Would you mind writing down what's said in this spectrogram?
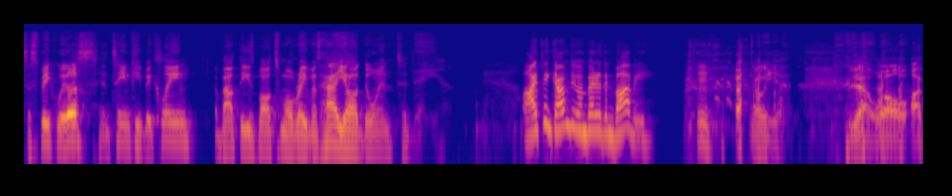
to speak with us and team keep it clean about these Baltimore Ravens. How y'all doing today? I think I'm doing better than Bobby. Mm. Oh yeah. yeah, well, I,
